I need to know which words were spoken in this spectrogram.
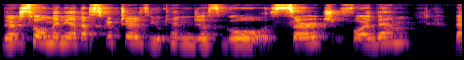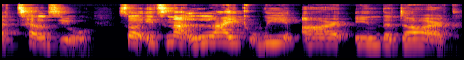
there are so many other scriptures. You can just go search for them that tells you. So it's not like we are in the dark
